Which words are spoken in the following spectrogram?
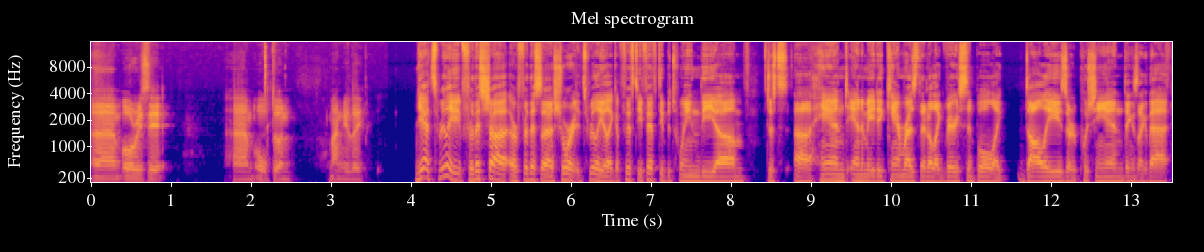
um, or is it um, all done manually? Yeah, it's really for this shot or for this uh, short, it's really like a 50-50 between the um, just uh, hand animated cameras that are like very simple, like dollies or pushing in things like that,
